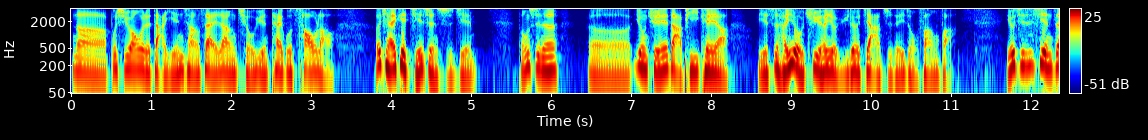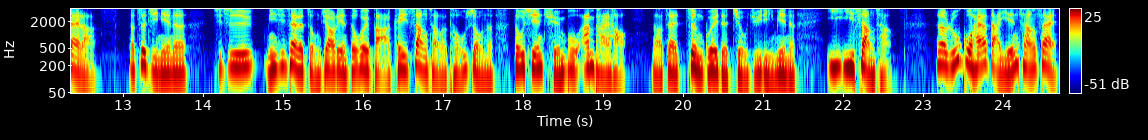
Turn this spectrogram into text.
那不希望为了打延长赛让球员太过操劳，而且还可以节省时间。同时呢，呃，用全垒打 PK 啊，也是很有趣、很有娱乐价值的一种方法。尤其是现在啦，那这几年呢，其实明星赛的总教练都会把可以上场的投手呢，都先全部安排好，然后在正规的九局里面呢，一一上场。那如果还要打延长赛，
